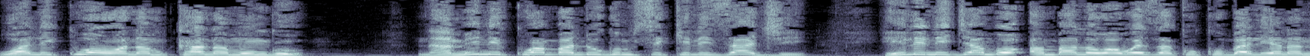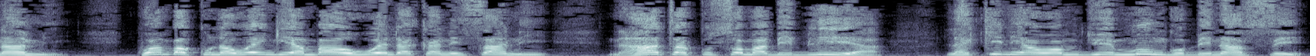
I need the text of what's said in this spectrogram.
walikuwa wanamkana mungu. Naamini kwamba ndugu msikilizaji hili ni jambo ambalo waweza kukubaliana nami kwamba kuna wengi ambao huenda kanisani na hata kusoma biblia lakini hawamjui mungu binafsi.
